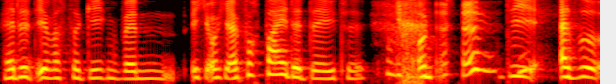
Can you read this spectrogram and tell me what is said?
hättet ihr was dagegen, wenn ich euch einfach beide date? Und die, also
